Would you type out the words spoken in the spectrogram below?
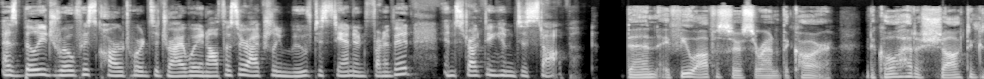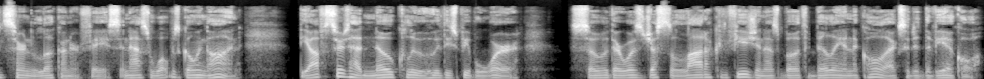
As Billy drove his car towards the driveway, an officer actually moved to stand in front of it, instructing him to stop. Then a few officers surrounded the car. Nicole had a shocked and concerned look on her face and asked what was going on. The officers had no clue who these people were, so there was just a lot of confusion as both Billy and Nicole exited the vehicle.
